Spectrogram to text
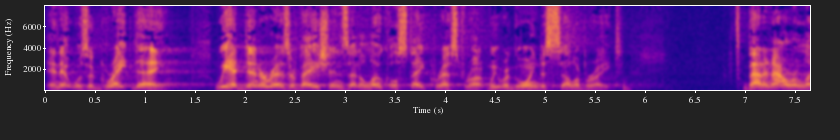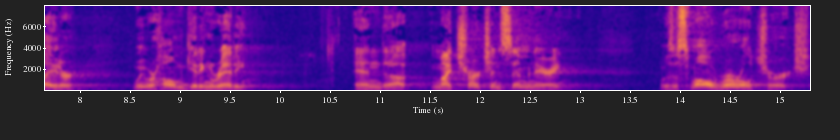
and it was a great day. We had dinner reservations at a local steak restaurant. We were going to celebrate. About an hour later, we were home getting ready, and uh, my church and seminary was a small rural church,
